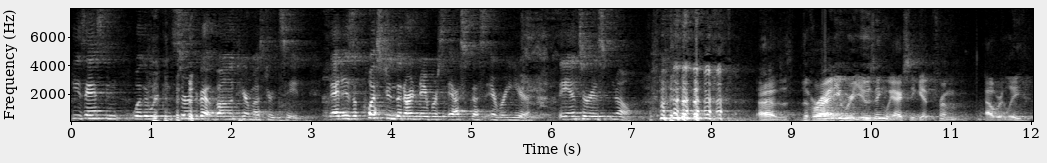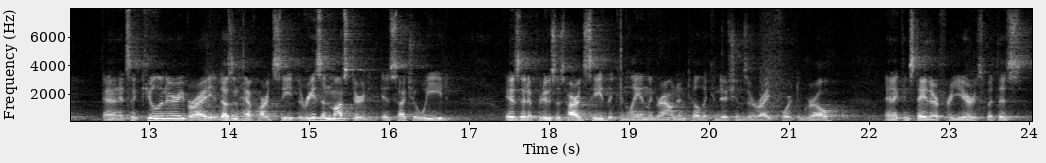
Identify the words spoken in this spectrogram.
He's asking whether we're concerned about volunteer mustard seed. That is a question that our neighbors ask us every year. The answer is no. uh, the variety we're using, we actually get from Albert Lea, and it's a culinary variety. It doesn't have hard seed. The reason mustard is such a weed is that it produces hard seed that can lay in the ground until the conditions are right for it to grow, and it can stay there for years. But this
